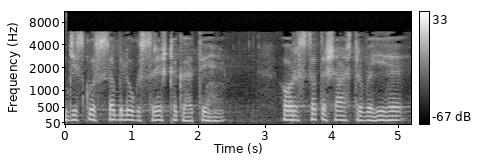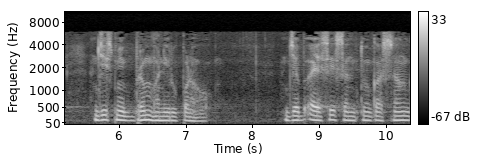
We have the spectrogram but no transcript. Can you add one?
जिसको सब लोग श्रेष्ठ कहते हैं और सतशास्त्र वही है जिसमें ब्रह्म निरूपण हो। जब ऐसे संतों का संग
